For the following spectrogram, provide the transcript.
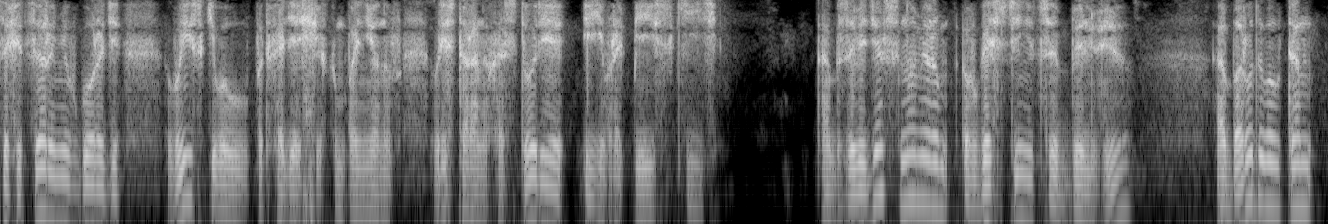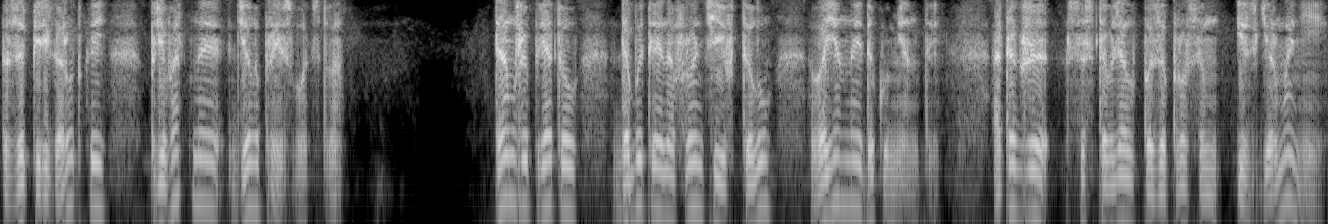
с офицерами в городе, выискивал подходящих компаньонов в ресторанах «Астория» и «Европейский». Обзаведясь номером в гостинице «Бельвью», оборудовал там за перегородкой приватное дело производства. Там же прятал добытое на фронте и в тылу военные документы, а также составлял по запросам из Германии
